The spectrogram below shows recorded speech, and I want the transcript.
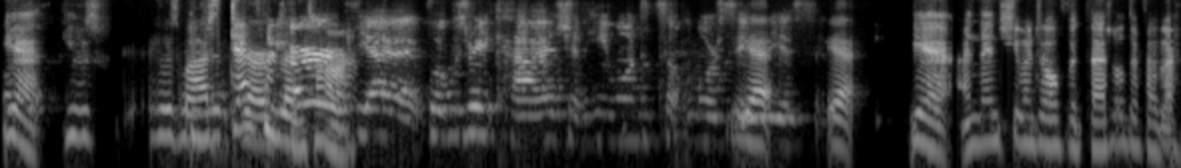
yeah, he was. He was He mad was into definitely- Dervla. her. Yeah, but it was really cash and he wanted something more serious. Yeah. Yeah, yeah. and then she went off with that other fella,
